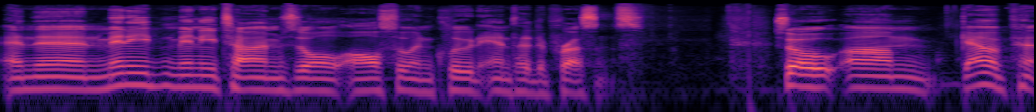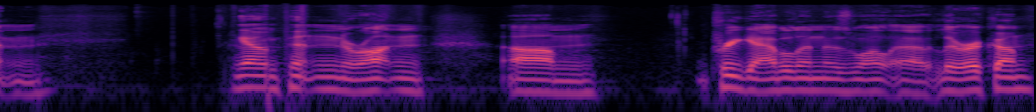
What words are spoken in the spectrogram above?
And then many, many times they'll also include antidepressants. So um, gabapentin, gabapentin, Neurontin, um, pregabalin as well, uh, Lyrica.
